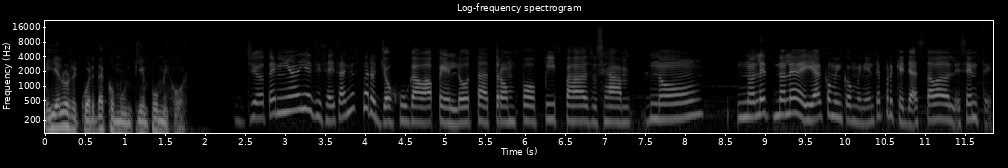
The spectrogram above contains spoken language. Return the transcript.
Ella lo recuerda como un tiempo mejor. Yo tenía 16 años, pero yo jugaba pelota, trompo, pipas, o sea, no, no, le, no le veía como inconveniente porque ya estaba adolescente.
